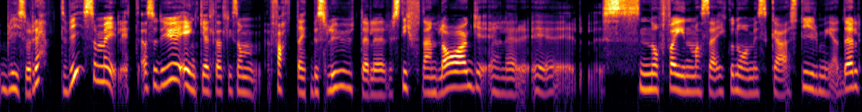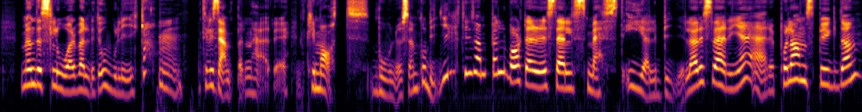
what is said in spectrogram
blir så rättvis som möjligt. Alltså det är ju enkelt att liksom fatta ett beslut eller stifta en lag eller eh, snoffa in massa ekonomiska styrmedel. Men det slår väldigt olika. Mm. Till exempel den här eh, klimatbonusen på bil till exempel. Vart är det det säljs mest elbilar i Sverige? Är det på landsbygden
